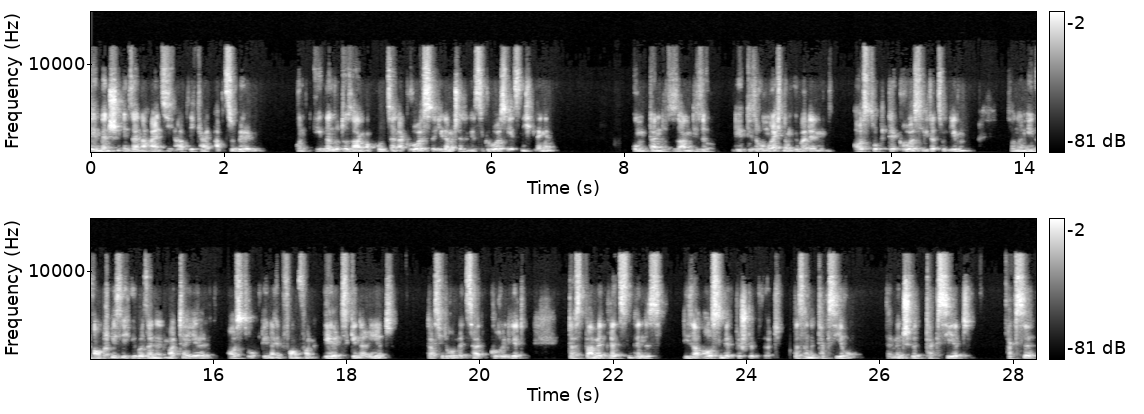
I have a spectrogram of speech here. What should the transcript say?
den Menschen in seiner Einzigartigkeit abzubilden und ihm dann nur zu sagen, aufgrund seiner Größe, jeder Mensch hat jetzt die Größe, jetzt nicht Länge, um dann sozusagen diese, die, diese Umrechnung über den Ausdruck der Größe wiederzugeben, sondern ihn ausschließlich über seinen materiellen Ausdruck, den er in Form von Geld generiert, das wiederum mit Zeit korreliert, dass damit letzten Endes dieser Außenwert bestimmt wird. Das ist eine Taxierung. Der Mensch wird taxiert. Taxe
